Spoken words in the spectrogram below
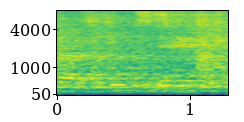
does. It should be.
